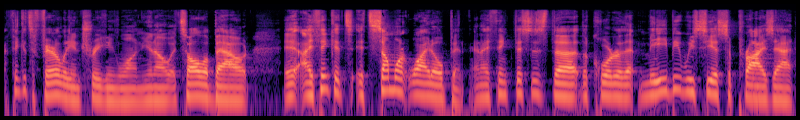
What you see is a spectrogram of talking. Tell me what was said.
I think it's a fairly intriguing one. You know, it's all about. I think it's it's somewhat wide open, and I think this is the the quarter that maybe we see a surprise at,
